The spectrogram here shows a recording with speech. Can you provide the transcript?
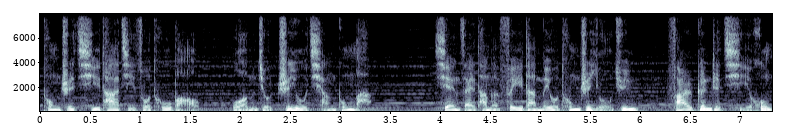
通知其他几座土堡，我们就只有强攻了。现在他们非但没有通知友军，反而跟着起哄，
